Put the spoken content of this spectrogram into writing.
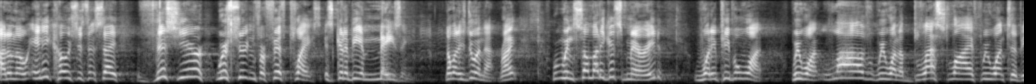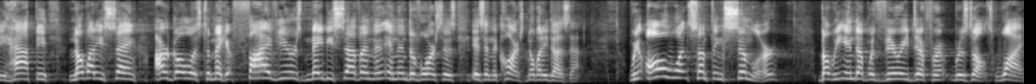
I don't know any coaches that say, this year we're shooting for fifth place. It's gonna be amazing. Nobody's doing that, right? When somebody gets married, what do people want? We want love. We want a blessed life. We want to be happy. Nobody's saying our goal is to make it five years, maybe seven, and then divorces is in the cars. Nobody does that. We all want something similar, but we end up with very different results. Why?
